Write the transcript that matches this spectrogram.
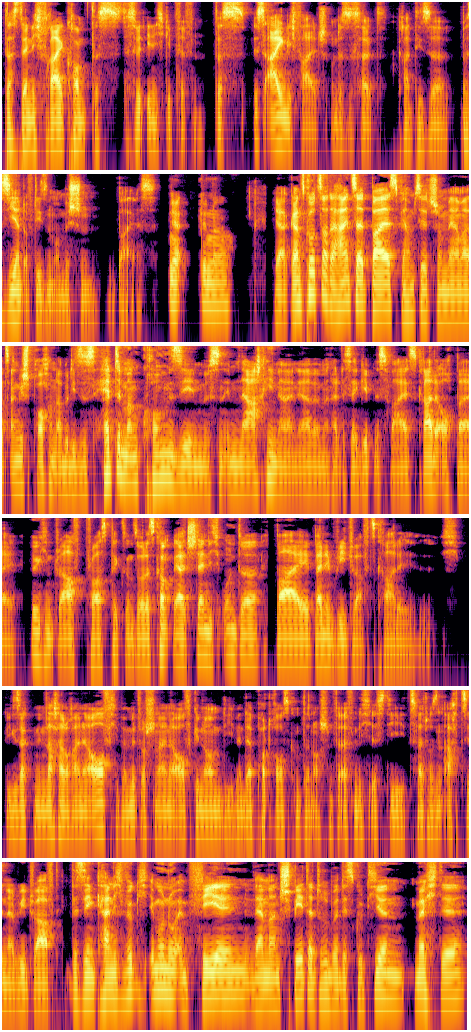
dass der nicht freikommt, das, das wird eh nicht gepfiffen. Das ist eigentlich falsch. Und das ist halt gerade dieser, basierend auf diesem Omission-Bias. Ja, genau. Ja, ganz kurz noch der Hindsight-Bias. Wir haben es jetzt schon mehrmals angesprochen, aber dieses hätte man kommen sehen müssen im Nachhinein, ja, wenn man halt das Ergebnis weiß. Gerade auch bei irgendwelchen Draft-Prospects und so. Das kommt mir halt ständig unter bei, bei den Redrafts gerade. Ich, wie gesagt, nehme nachher noch eine auf. Ich habe Mittwoch schon eine aufgenommen, die, wenn der Pod rauskommt, dann auch schon veröffentlicht ist, die 2018er Redraft. Deswegen kann ich wirklich immer nur empfehlen, wenn man später drüber diskutieren möchte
